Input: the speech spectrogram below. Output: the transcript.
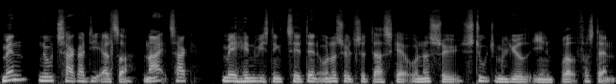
men nu takker de altså nej tak med henvisning til den undersøgelse, der skal undersøge studiemiljøet i en bred forstand.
